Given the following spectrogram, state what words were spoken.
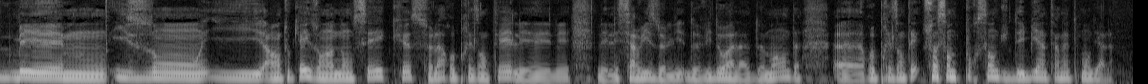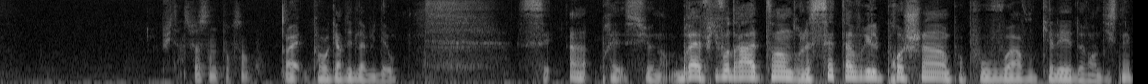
Mais hum, ils ont, ils- en tout cas, ils ont annoncé que cela représentait les les, les, les services de, li- de vidéo à la demande euh, représentaient 60% du débit internet mondial. Putain, 60%. Ouais, pour regarder de la vidéo. C'est impressionnant. Bref, il faudra attendre le 7 avril prochain pour pouvoir vous caler devant Disney+.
